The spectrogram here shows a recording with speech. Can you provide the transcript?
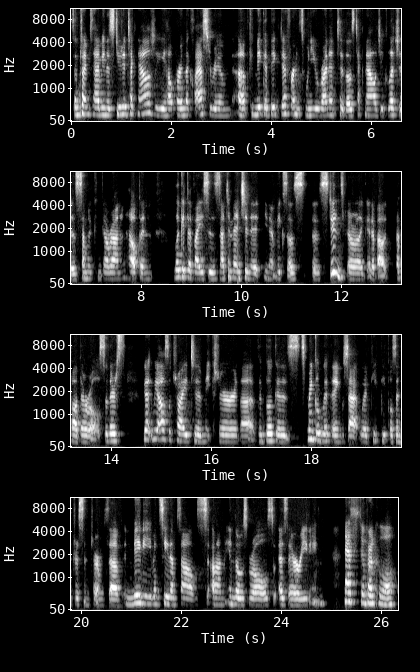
sometimes having a student technology helper in the classroom uh, can make a big difference when you run into those technology glitches. Someone can go around and help and look at devices not to mention it you know it makes those those students feel really good about about their roles so there's we also tried to make sure that the book is sprinkled with things that would pique people's interest in terms of and maybe even see themselves um, in those roles as they're reading. That's super cool.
